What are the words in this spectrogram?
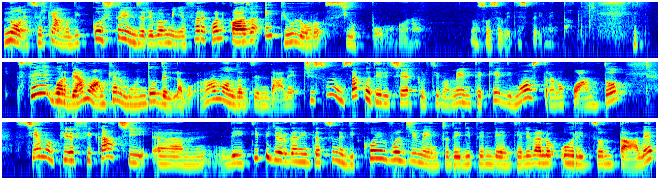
noi cerchiamo di costringere i bambini a fare qualcosa e più loro si oppongono. Non so se avete sperimentato. Se guardiamo anche al mondo del lavoro, al mondo aziendale, ci sono un sacco di ricerche ultimamente che dimostrano quanto siano più efficaci ehm, dei tipi di organizzazione di coinvolgimento dei dipendenti a livello orizzontale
